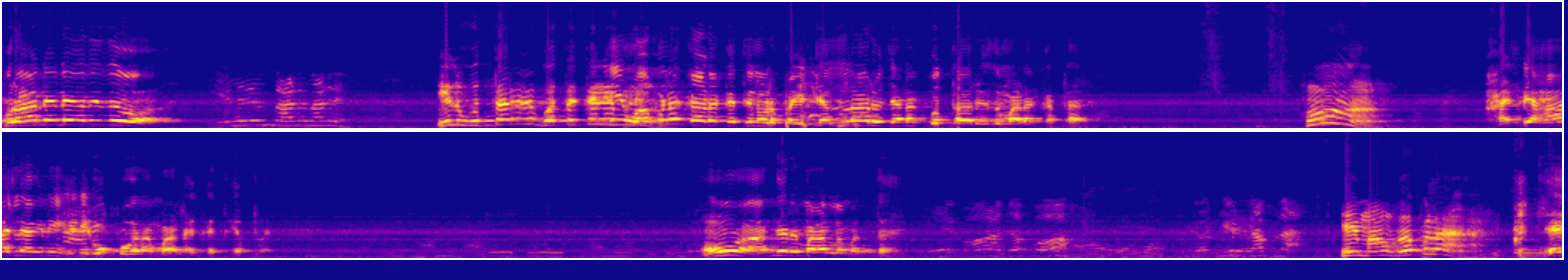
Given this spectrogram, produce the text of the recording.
ಪುರಾಣ ಇಲ್ಲಿ ಉತ್ತರ ಗೊತ್ತೈತೇನೆ ನೀವು ಒಬ್ಬನ ಕಾಡಕತ್ತಿ ನೋಡಪ್ಪ ಎಲ್ಲಾರು ಜನ ಕೂತಾರು ಇದು ಮಾಡಕತ್ತಾರ. ಹ್ಞೂ. ಹಂಡಿ ಹಾಲಾಗಿ ನೀ ಹಿಡಿ ಉಪ್ಪು ಹೋಗದ ಮಾಡ್ಲಕತ್ತಿಯಪ್ಪ ಹ್ಞೂ ಹಂಗಾರೆ ಮಾಡ್ಲ ಮತ್ತೆ. ಏ ಮಾವು ಗಪ್ಪಲ ಏ.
